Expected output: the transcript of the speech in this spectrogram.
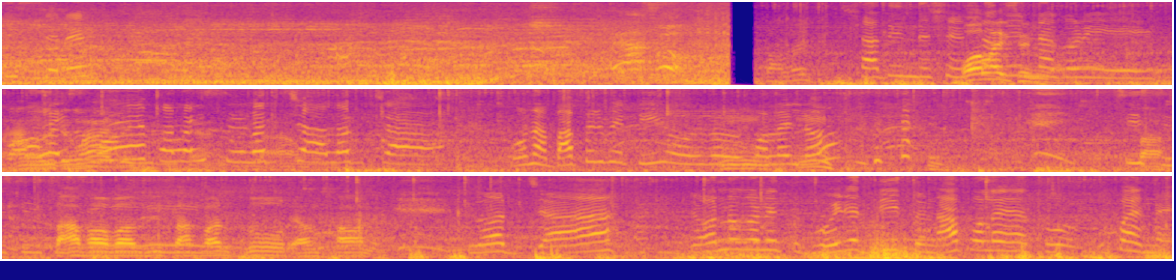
দিচ্ছে রে। স্বাধীন দেশের স্বাধীন। নাগরিক। পালাইছে, লজ্জা লজ্জা। ও না বাপের বেটি ও পলাইলো। সাফাবাজি সাফার জোর এখন খাওয়া নেই লজ্জা। জনগণের তো দিত না পলায় তো উপায় নাই।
